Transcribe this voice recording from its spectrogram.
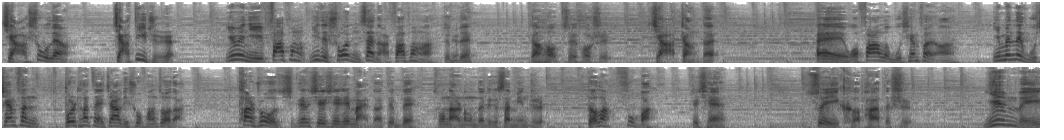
假数量、假地址，因为你发放你得说你在哪儿发放啊，对不对？然后最后是假账单。哎，我发了五千份啊，因为那五千份不是他在家里书房做的，他是说我跟谁谁谁买的，对不对？从哪儿弄的这个三明治？得了，付吧，这钱。最可怕的是，因为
